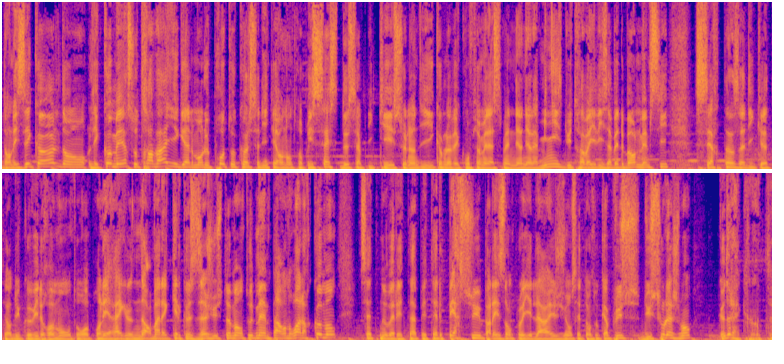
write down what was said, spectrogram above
Dans les écoles, dans les commerces, au travail également. Le protocole sanitaire en entreprise cesse de s'appliquer ce lundi, comme l'avait confirmé la semaine dernière la ministre du Travail Elisabeth Borne, même si certains indicateurs du Covid remontent. On reprend les règles normales avec quelques ajustements tout de même par endroit. Alors comment cette nouvelle étape est-elle perçue par les employés de la région? C'est en tout cas plus du soulagement que de la crainte.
